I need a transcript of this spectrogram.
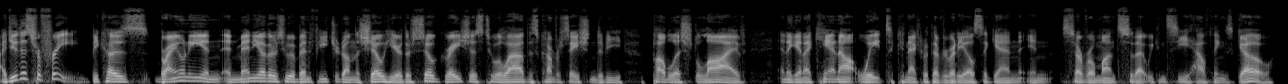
I do this for free because Bryony and, and many others who have been featured on the show here, they're so gracious to allow this conversation to be published live. And again, I cannot wait to connect with everybody else again in several months so that we can see how things go.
